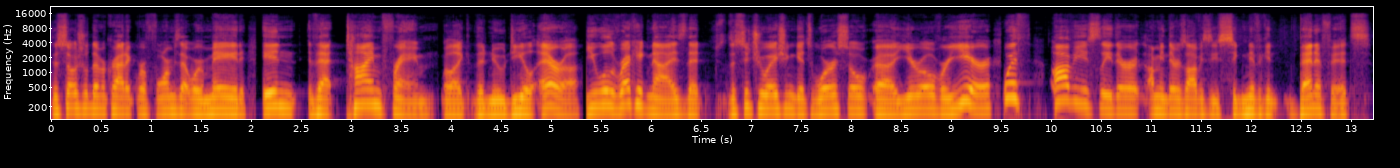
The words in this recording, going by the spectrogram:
the social democratic reforms that were made in that time frame, like the New Deal era, you will recognize that the situation gets worse o- uh, year over year with obviously there are, i mean there's obviously significant benefits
